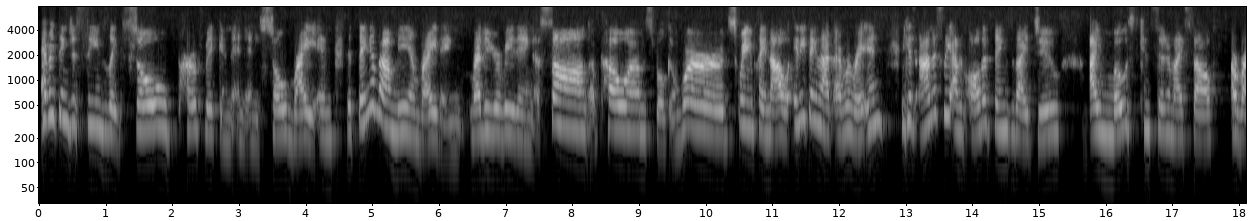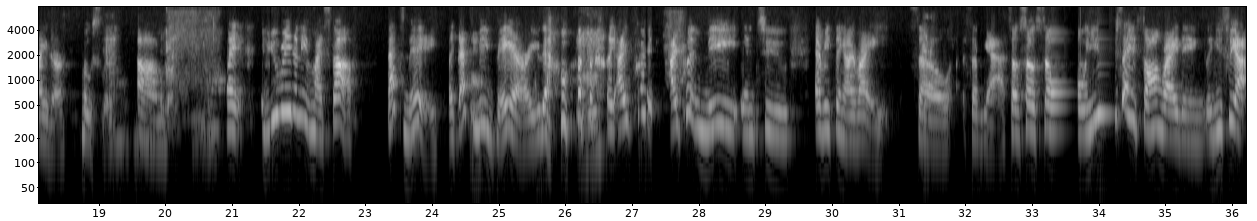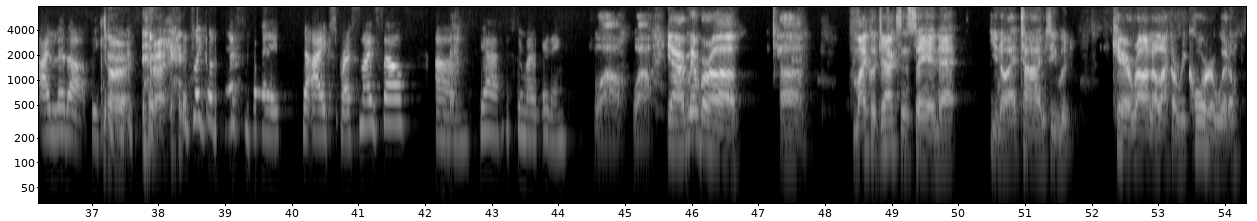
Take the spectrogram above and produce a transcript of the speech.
everything just seems like so perfect and, and and so right. And the thing about me and writing, whether you're reading a song, a poem, spoken word, screenplay, novel, anything that I've ever written, because honestly, out of all the things that I do, I most consider myself a writer mostly. Um, like if you read any of my stuff, that's me. Like that's mm. me bare, you know. Mm-hmm. like I put I put me into everything I write. So yeah. so yeah. So so so when you say songwriting, like you see I, I lit up because right. Right. it's like the best way that I express myself. Um okay. yeah, it's through my writing. Wow, wow. Yeah, I remember uh uh, Michael Jackson saying that, you know, at times he would carry around a, like a recorder with him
